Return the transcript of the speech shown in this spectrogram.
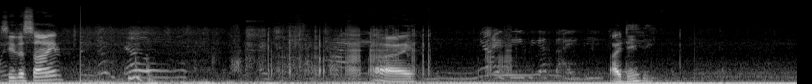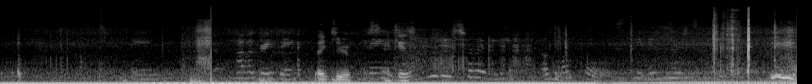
See the sign? No. Hi. ID, we got the ID. ID. Have a great day. Thank you. Thank you. Oh,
